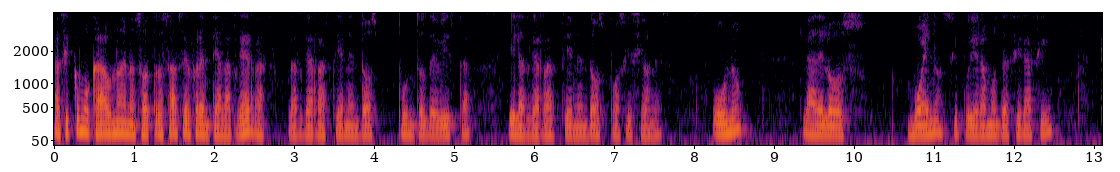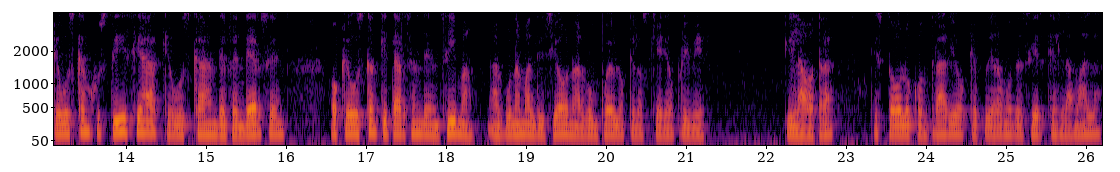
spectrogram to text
así como cada uno de nosotros hace frente a las guerras. Las guerras tienen dos puntos de vista y las guerras tienen dos posiciones. Uno, la de los buenos, si pudiéramos decir así, que buscan justicia, que buscan defenderse o que buscan quitarse de encima alguna maldición a algún pueblo que los quiere oprimir. Y la otra, que es todo lo contrario, que pudiéramos decir que es la mala,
